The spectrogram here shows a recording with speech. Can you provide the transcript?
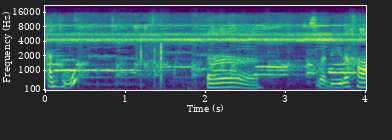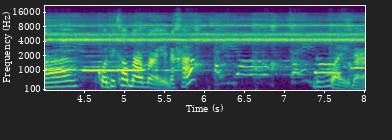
คันหูอ่าสวัสดีนะคะ คนที่เข้ามาใหม่นะคะ ด้วยนะ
